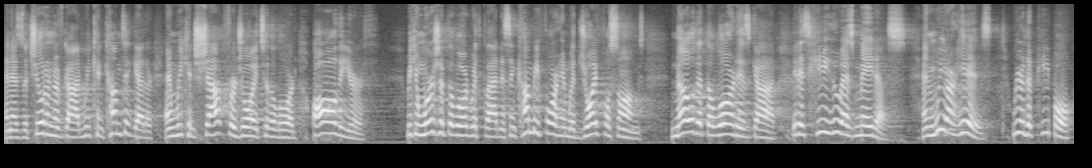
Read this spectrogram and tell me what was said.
And as the children of God, we can come together and we can shout for joy to the Lord, all the earth. We can worship the Lord with gladness and come before Him with joyful songs. Know that the Lord is God. It is He who has made us, and we are His. We are the people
